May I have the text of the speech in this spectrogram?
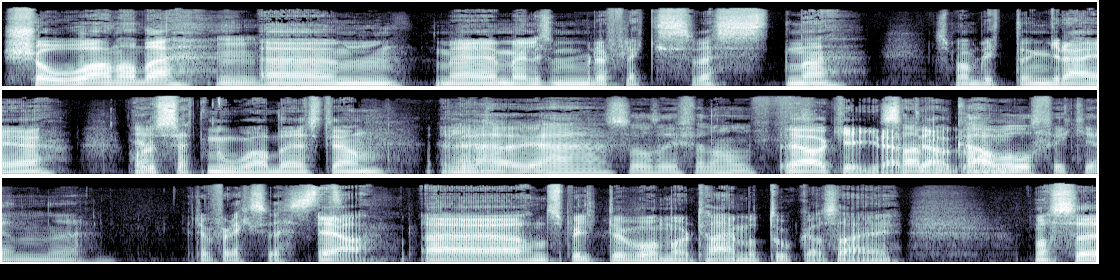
showet han hadde, mm. med, med liksom refleksvestene, som har blitt en greie. Har du sett noe av det, Stian? Eller? Ja, jeg så det i finalen. Ja, okay, greit. Simon Cowell fikk en refleksvest. Ja, eh, han spilte One More Time og tok av seg masse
